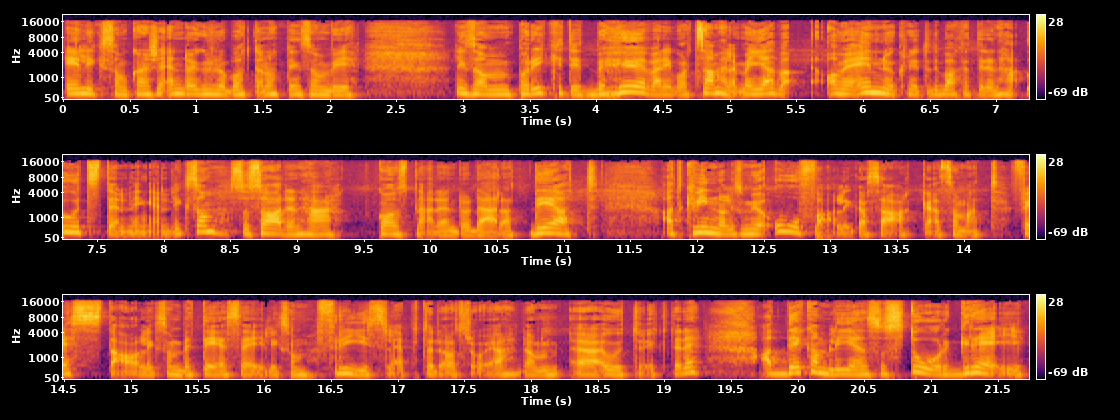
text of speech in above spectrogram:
är liksom kanske ändå i grund och botten något som vi liksom på riktigt behöver i vårt samhälle. Men jag, om jag ännu knyter tillbaka till den här utställningen liksom, så sa den här konstnären då där att det att att kvinnor liksom gör ofarliga saker som att festa och liksom bete sig liksom frisläppt, då tror jag de uh, uttryckte det. Att det kan bli en så stor grej.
